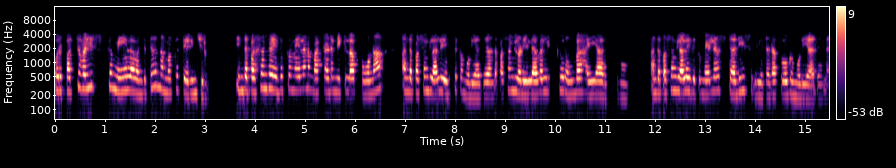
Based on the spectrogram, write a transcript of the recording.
ஒரு பத்து வயசுக்கு மேல வந்துட்டு நமக்கு தெரிஞ்சிடும் இந்த பசங்க இதுக்கு மேல நம்ம அகாடமிக்கலா போனா அந்த பசங்களால எடுத்துக்க முடியாது. அந்த பசங்களுடைய லெவலுக்கு ரொம்ப ஹையா இருக்கும் அந்த பசங்களால இதுக்கு மேல ஸ்டடீஸ் ரிலேட்டடா போக முடியாதுன்னு.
